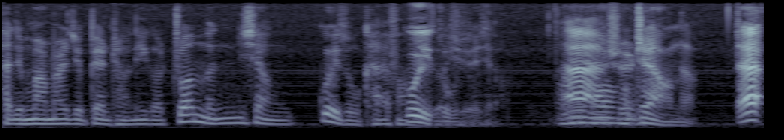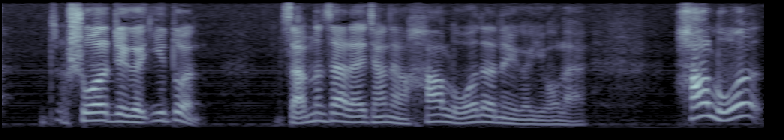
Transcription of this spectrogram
他就慢慢就变成了一个专门向贵族开放的一个学校。哎，是这样的。哎，说这个伊顿，咱们再来讲讲哈罗的那个由来。哈罗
